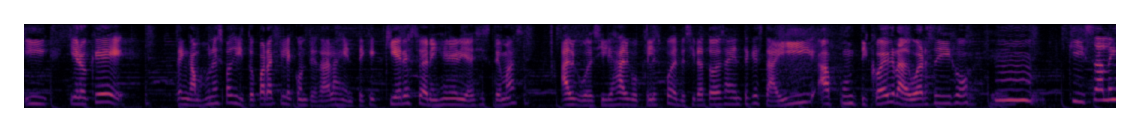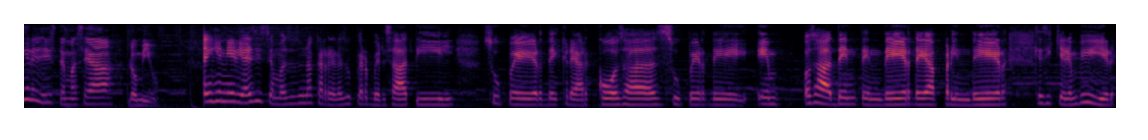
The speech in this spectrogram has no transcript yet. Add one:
Y quiero que tengamos un espacito para que le contes a la gente que quiere estudiar ingeniería de sistemas algo, decirles algo. ¿Qué les puedes decir a toda esa gente que está ahí a puntico de graduarse y dijo, mm, quizá la ingeniería de sistemas sea lo mío? La ingeniería de sistemas es una carrera súper versátil, súper de crear cosas, súper de, em, o sea, de entender, de aprender, que si quieren vivir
